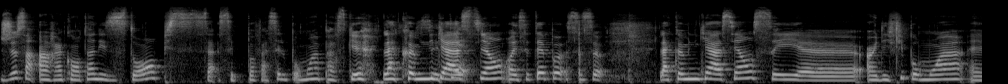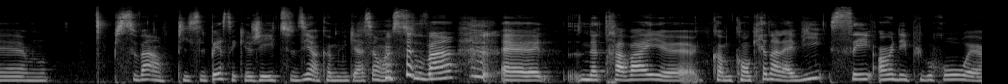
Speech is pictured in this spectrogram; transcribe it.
juste en, racontant des histoires. Puis ça, c'est pas facile pour moi parce que la communication... C'était pas... C'est ça. La communication, c'est euh, un défi pour moi puis souvent, puis le pire, c'est que j'ai étudié en communication. Hein. souvent, euh, notre travail euh, comme concret dans la vie, c'est un des plus gros euh,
